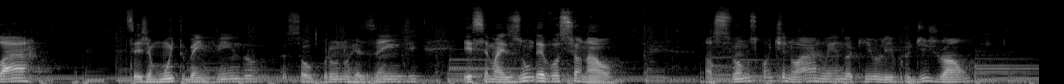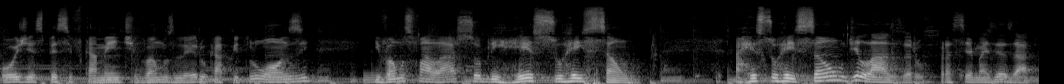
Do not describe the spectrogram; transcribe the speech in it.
Olá, seja muito bem-vindo. Eu sou Bruno Rezende. Esse é mais um devocional. Nós vamos continuar lendo aqui o livro de João. Hoje, especificamente, vamos ler o capítulo 11 e vamos falar sobre ressurreição. A ressurreição de Lázaro, para ser mais exato.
